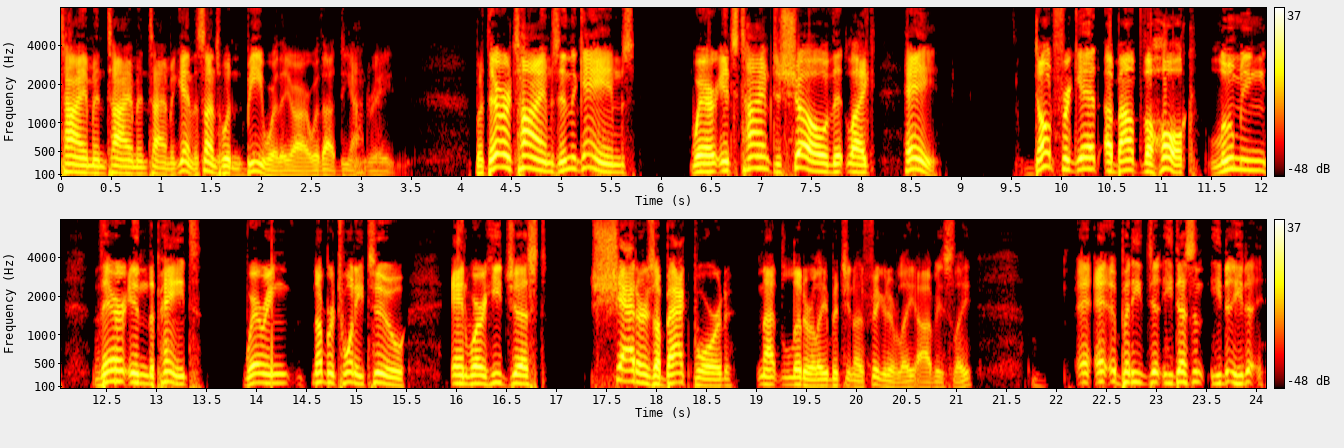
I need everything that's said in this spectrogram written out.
time and time and time again. The Suns wouldn't be where they are without DeAndre Ayton. But there are times in the games where it's time to show that, like, hey, don't forget about the Hulk looming there in the paint, wearing number 22, and where he just shatters a backboard, not literally, but you know, figuratively, obviously. Eh, eh, but he he doesn't he, he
